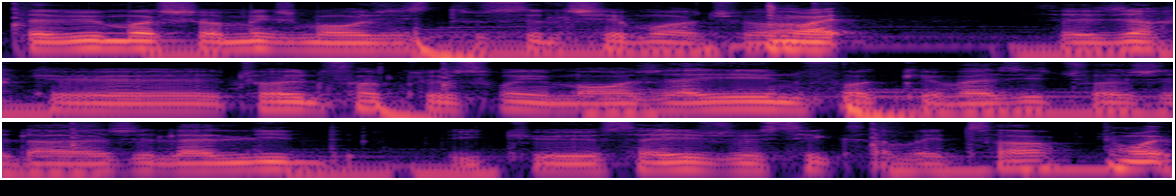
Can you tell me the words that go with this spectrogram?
T'as vu, moi je suis un mec, je m'enregistre tout seul chez moi, tu vois. Ouais. Ça veut dire que, tu vois, une fois que le son il m'a enjaillé, une fois que, vas-y, tu vois, j'ai la, j'ai la lead et que ça y est, je sais que ça va être ça. Ouais.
